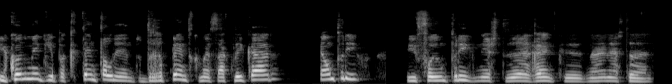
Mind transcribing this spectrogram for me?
E quando uma equipa que tem talento de repente começa a clicar, é um perigo. E foi um perigo neste arranque, é? nesta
